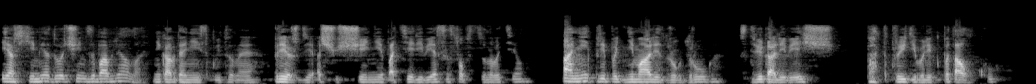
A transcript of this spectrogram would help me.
и Архимеда очень забавляло никогда не испытанное прежде ощущение потери веса собственного тела. Они приподнимали друг друга, сдвигали вещи, подпрыгивали к потолку.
